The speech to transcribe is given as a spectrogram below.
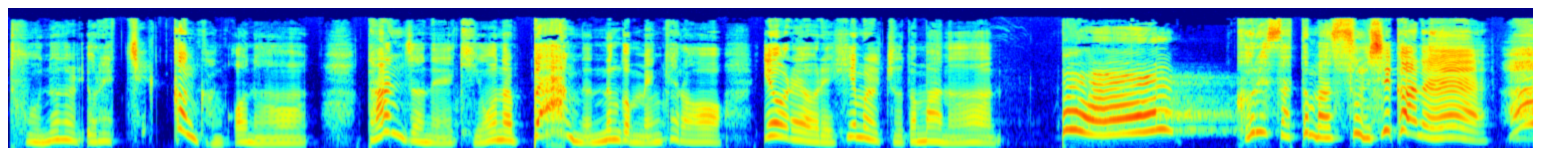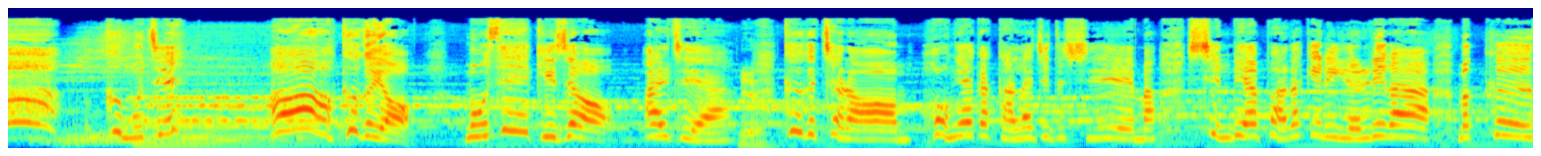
두 눈을 요래 찔끔 감고는 단전에 기운을 빡 넣는 것 맹캐로 요래요래 힘을 주더만은 그랬었더만 순식간에. 그 뭐지? 아 그거요. 모세의 기적 알지? 예. 그것처럼 홍해가 갈라지듯이 막 신비한 바닷길이 열리가 막 그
